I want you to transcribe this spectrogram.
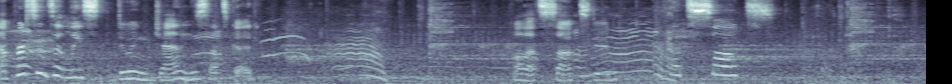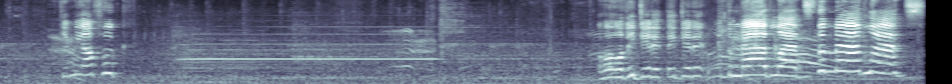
That person's at least doing gens, that's good. Oh, that sucks, dude. That sucks. Get me off hook! Oh, they did it, they did it! The mad lads! The mad lads!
